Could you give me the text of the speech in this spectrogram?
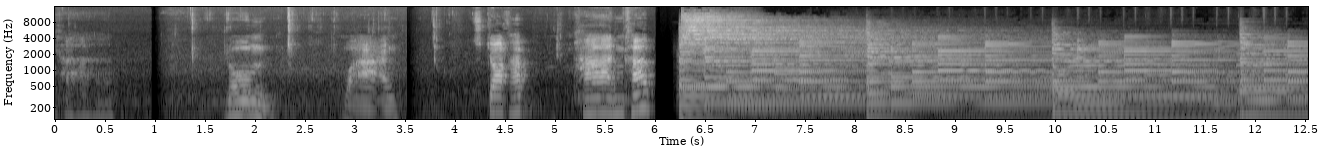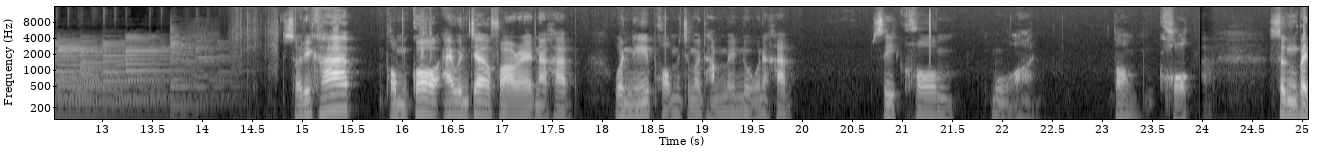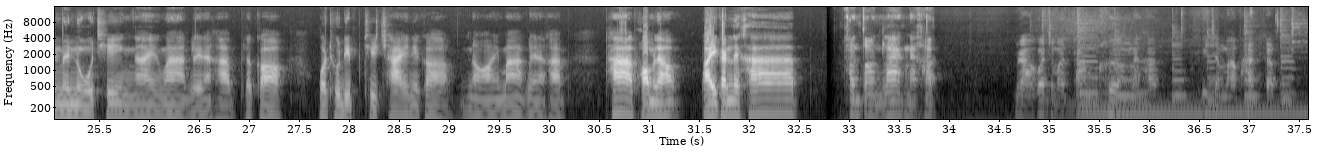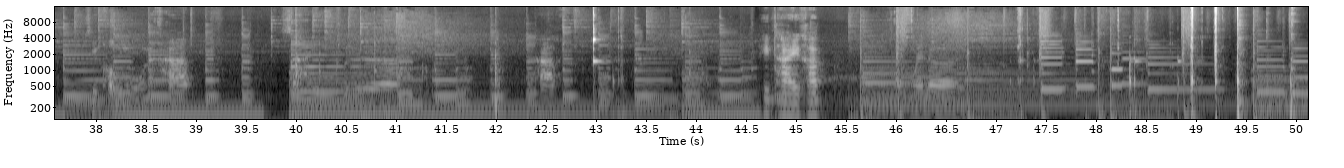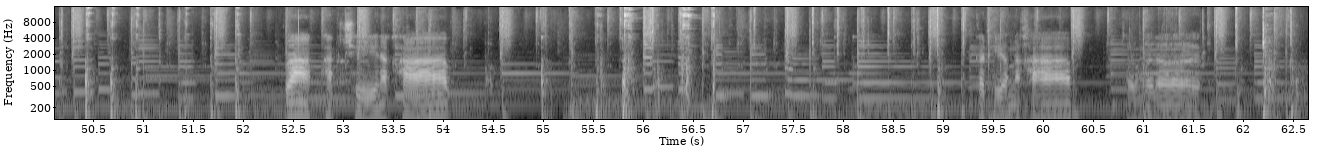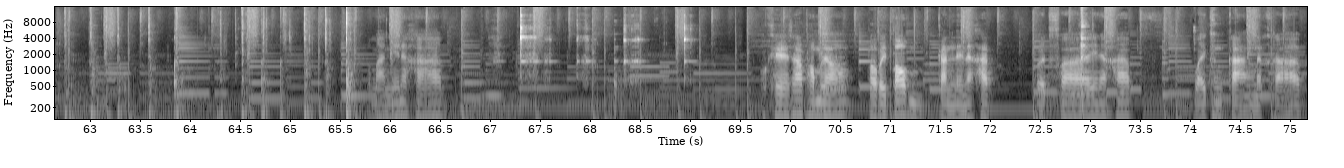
นี่ครับนุ่ม หวาน สุดยอดครับ ผ่านครับสวัสดีครับ ผมโก้ Adventure Forest นะครับ วันนี้ผมจะมาทำเมนูนะครับ ซี่โครงหมูอ่อน ต้มโคกครับ ซึ่งเป็นเมนูที่ง่ายมากเลยนะครับ แล้วก็ วัตถุดิบที่ใช้นี่ก็น้อยมากเลยนะครับ ถ้าพร้อมแล้วไปกันเลยครับ ขั้นตอนแรกนะครับ เราก็จะมาตำเครื่องนะครับ ที่จะมาผัดกับซี่โครงหมูนะครับ ใส่เกลือครับพริกไทยครับใส่ลงไปเลยรากผักชีนะครับ กระเทียมนะครับใส่ลงไปเลย ประมาณนี้นะครับ โอเคถ้าพร้อมแล้วเราไปต้มกันเลยนะครับ เปิดไฟนะครับ ไว้กลางๆนะครับ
